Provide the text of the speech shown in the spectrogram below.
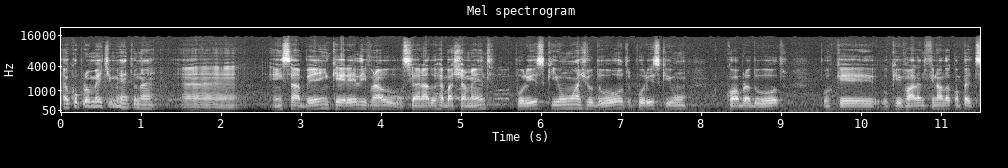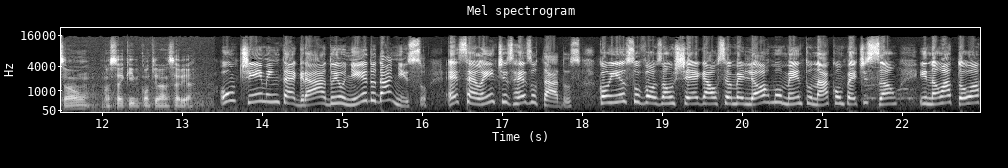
É o comprometimento, né? É, em saber, em querer livrar o Ceará do rebaixamento por isso que um ajuda o outro, por isso que um cobra do outro, porque o que vale é no final da competição, nossa equipe continuar na Série A. Um time integrado e unido dá nisso. Excelentes resultados. Com isso, o Vozão chega ao seu melhor momento na competição e não à toa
